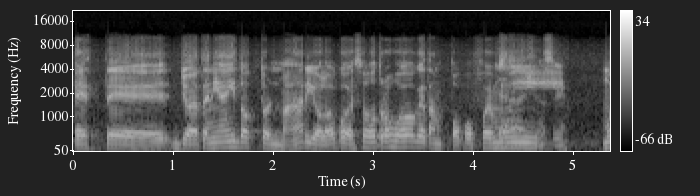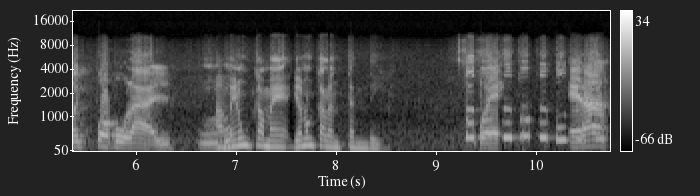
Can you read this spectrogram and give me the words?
este, yo tenía ahí Doctor Mario, loco. Eso es otro juego que tampoco fue muy, muy popular. A mí nunca me, yo nunca lo entendí. Pues era,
